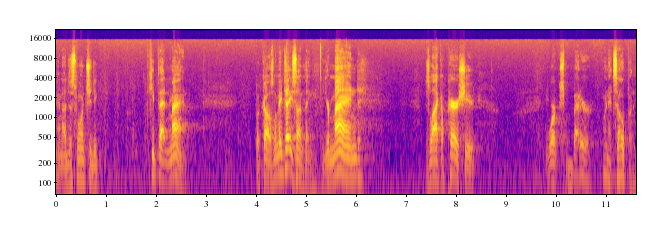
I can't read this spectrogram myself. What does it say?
And I just want you to keep that in mind. Because let me tell you something your mind is like a parachute, works better when it's open.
